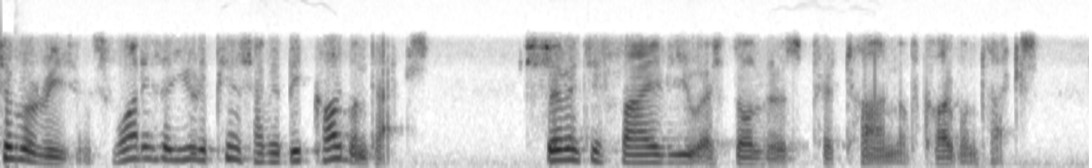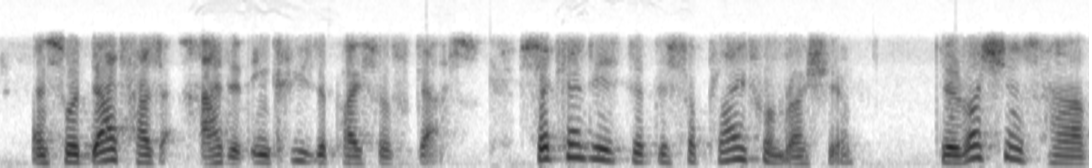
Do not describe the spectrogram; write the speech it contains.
several reasons. One is that Europeans have a big carbon tax, 75 US dollars per ton of carbon tax. And so that has added, increased the price of gas. Second is that the supply from Russia, the Russians have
